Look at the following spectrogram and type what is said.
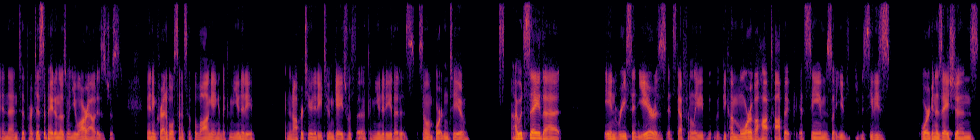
and then to participate in those when you are out is just an incredible sense of belonging in the community and an opportunity to engage with the community that is so important to you i would say that in recent years, it's definitely become more of a hot topic. It seems like you see these organizations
